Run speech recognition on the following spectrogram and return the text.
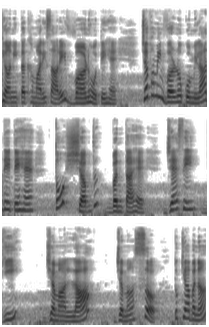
ज्ञानी तक हमारे सारे वर्ण होते हैं। जब हम इन वर्णों को मिला देते हैं तो शब्द बनता है। जैसे गी, जमा ला, जमा स। तो क्या बना?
